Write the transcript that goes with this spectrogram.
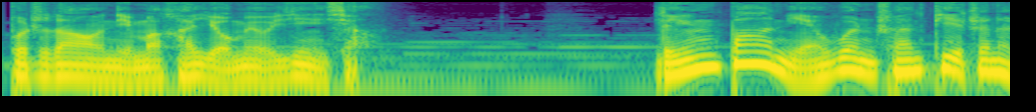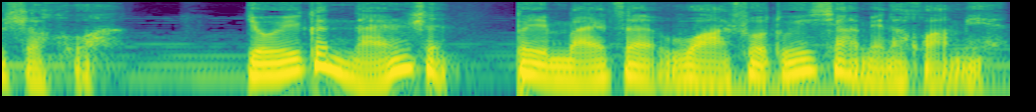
不知道你们还有没有印象？零八年汶川地震的时候啊，有一个男人被埋在瓦砾堆下面的画面。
